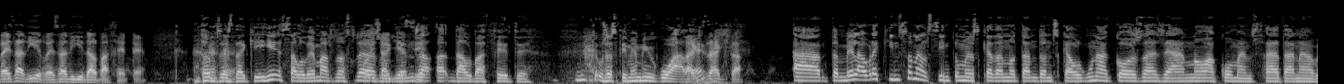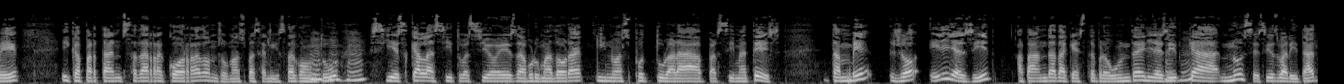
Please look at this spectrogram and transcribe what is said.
res a dir, res a dir d'Albacete. Doncs des d'aquí saludem els nostres oients sí. d'Albacete, que us estimem igual, eh? Exacte. Uh, també, Laura, quins són els símptomes que denoten doncs, que alguna cosa ja no ha començat a anar bé i que, per tant, s'ha de recórrer doncs, a un especialista com tu uh -huh. si és que la situació és abrumadora i no es pot tolerar per si mateix? També jo he llegit, a banda d'aquesta pregunta, he llegit uh -huh. que, no sé si és veritat,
